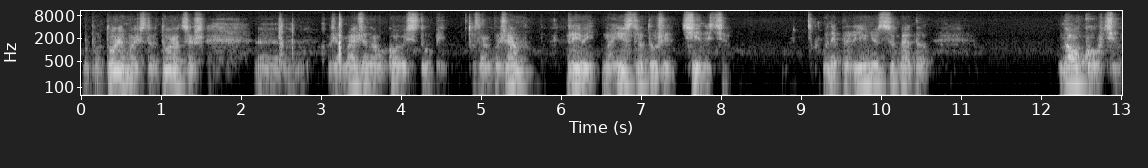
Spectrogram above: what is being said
Бо повторюю, магістратура це ж е, вже майже науковий ступінь. За рубежем рівень магістра дуже ціниться. Вони прирівнюють себе до науковців.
